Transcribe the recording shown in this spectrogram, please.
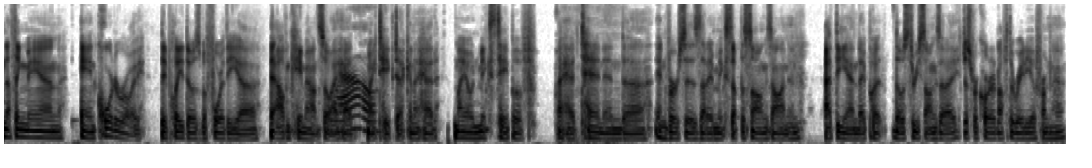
"Nothing Man," and "Corduroy." They played those before the uh, the album came out, so I had my tape deck and I had my own mixtape of. I had ten and uh, and Vs. that I mixed up the songs on, and at the end, I put those three songs that I just recorded off the radio from that.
